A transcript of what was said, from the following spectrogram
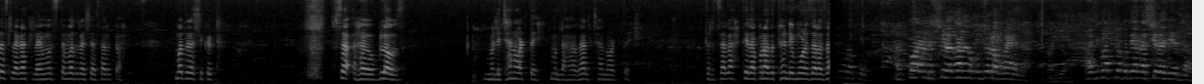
तसला घातलाय मस्त मद्राशासारखा. मद्राशी कट सा हो ब्लाऊज. म्हणले छान वाटतंय. म्हणलं हा घाल छान वाटतंय. तर चला तिला पण आता थंडीमुळं जरा जा आणि पोरांना शिळं घाल नको तुला वयाला. अजिबात नको त्याला शिळं देत जा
